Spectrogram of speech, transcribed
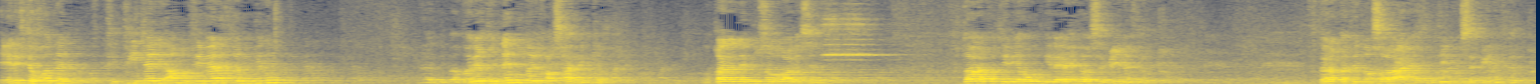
عرفت يا إخوانا في, تاني أمر في ما أكثر من كده؟ هذا يبقى طريق النبي وطريق أصحاب الكهف وقال النبي صلى الله عليه وسلم افترقت اليهود إلى 71 فرقة. افترقت النصارى على 72 فرقة.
